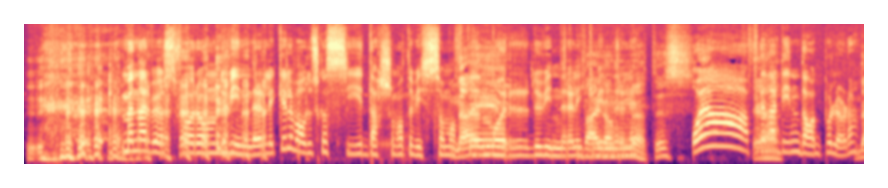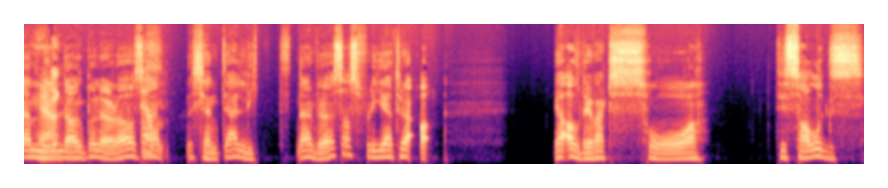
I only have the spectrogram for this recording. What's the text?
Men nervøs for om du vinner eller ikke, eller hva du skal si dersom at det hvis som at Nei, når du vinner eller ikke vinner? Hver gang vinner? vi Eller? møtes. Å ja, fordi Ja. det er din dag på lørdag. Det er min Ja. dag på lørdag, og så Ja. kjente jeg litt nervøs, altså, fordi jeg tror jeg Jeg har aldri vært så til salgs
